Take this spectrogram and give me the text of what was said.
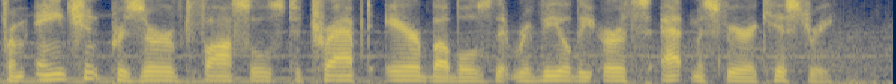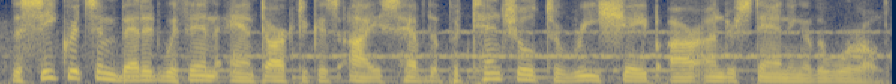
From ancient preserved fossils to trapped air bubbles that reveal the Earth's atmospheric history, the secrets embedded within Antarctica's ice have the potential to reshape our understanding of the world.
